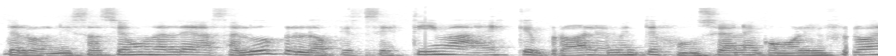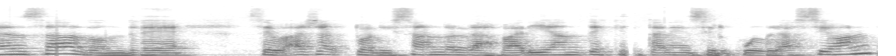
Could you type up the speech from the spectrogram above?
de la Organización Mundial de la Salud, pero lo que se estima es que probablemente funcione como la influenza, donde se vaya actualizando las variantes que están en circulación.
